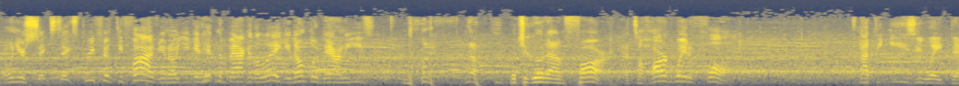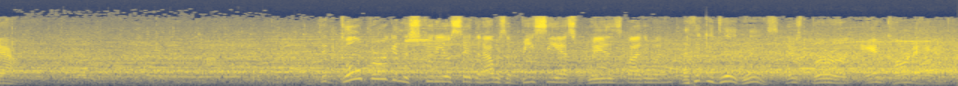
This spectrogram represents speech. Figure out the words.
And when you're 6'6", 355, you know, you get hit in the back of the leg, you don't go down easy. no, no, but you go down far. That's a hard way to fall. It's not the easy way down. Did Goldberg in the studio say that I was a BCS whiz, by the way? I think he did, yes. There's Berg and Carnahan.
